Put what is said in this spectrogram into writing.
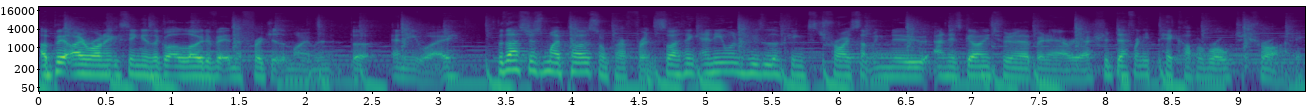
A bit ironic seeing as I've got a load of it in the fridge at the moment, but anyway. But that's just my personal preference, so I think anyone who's looking to try something new and is going to an urban area should definitely pick up a roll to try.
